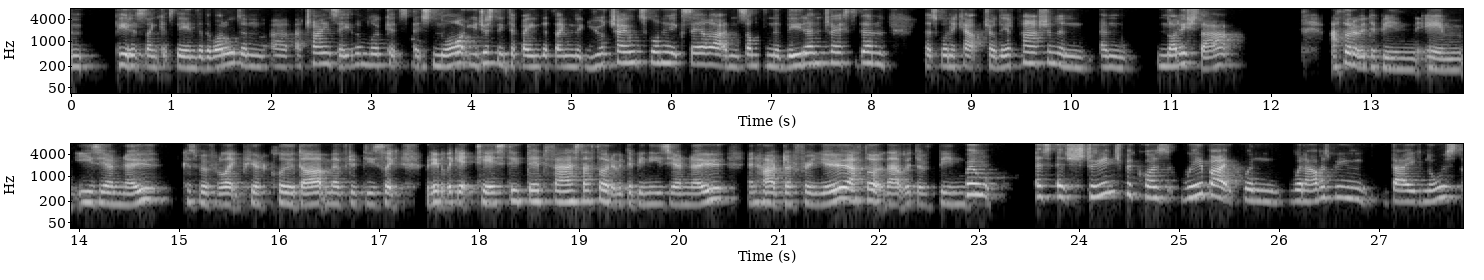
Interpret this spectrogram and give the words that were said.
and parents think it's the end of the world. And I, I, try and say to them, look, it's it's not. You just need to find the thing that your child's going to excel at and something that they're interested in that's going to capture their passion and and nourish that. I thought it would have been um, easier now because we were like pure clued up and everybody's like we're able to get tested dead fast. I thought it would have been easier now and harder for you. I thought that would have been well. It's, it's strange because way back when when I was being diagnosed,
